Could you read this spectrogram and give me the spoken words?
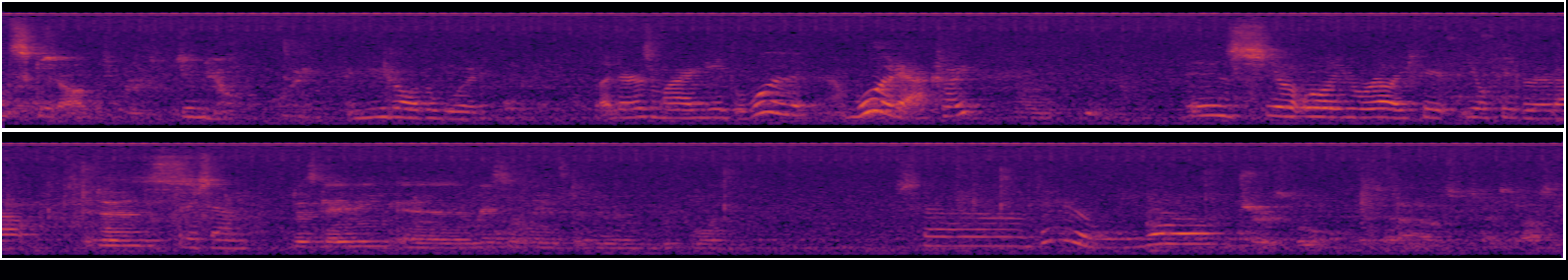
Let's get all the, you know, I need all the wood. But there's why I need the wood, wood actually, is, you know, well, you really, fi- you'll figure it out It does, pretty soon. does gaming, and recently it's been doing roof wood. So there we go. I'm sure it's cool, because I know it's expensive housing.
